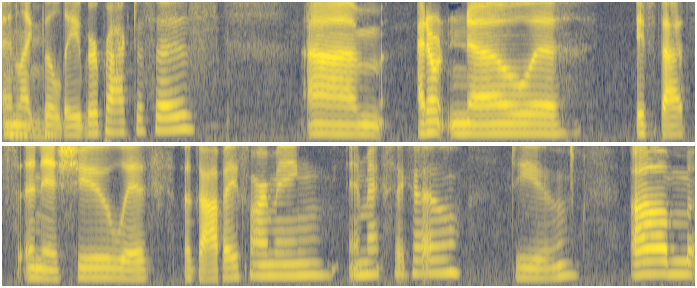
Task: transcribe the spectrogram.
and like the labor practices. Um, I don't know if that's an issue with agave farming in Mexico. Do you? Um,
